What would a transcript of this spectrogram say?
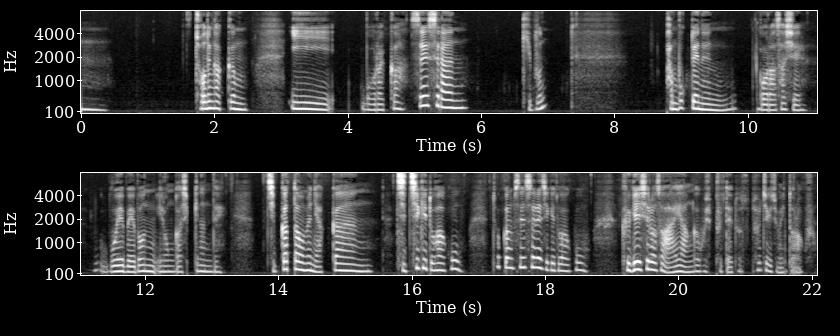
음. 저는 가끔 이, 뭐랄까, 쓸쓸한 기분? 반복되는 거라 사실. 왜 매번 이런가 싶긴 한데. 집 갔다 오면 약간 지치기도 하고, 조금 쓸쓸해지기도 하고, 그게 싫어서 아예 안 가고 싶을 때도 솔직히 좀 있더라고요.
